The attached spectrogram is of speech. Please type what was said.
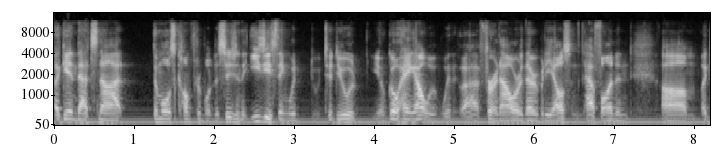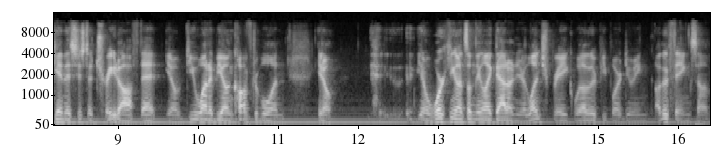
again, that's not the most comfortable decision. The easiest thing would to do would you know go hang out with, with uh, for an hour with everybody else and have fun. And um, again, it's just a trade off that you know do you want to be uncomfortable and you know you know working on something like that on your lunch break while other people are doing other things um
